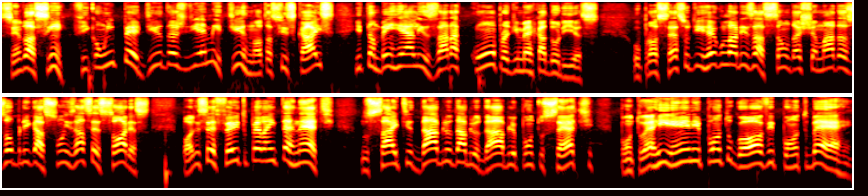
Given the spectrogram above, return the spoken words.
Sendo assim, ficam impedidas de emitir notas fiscais e também realizar a compra de mercadorias. O processo de regularização das chamadas obrigações acessórias pode ser feito pela internet no site www.set.rn.gov.br.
